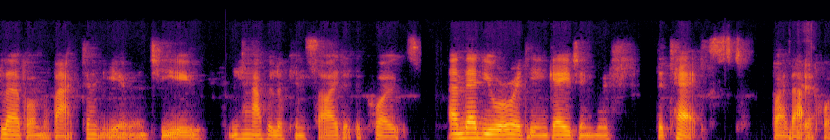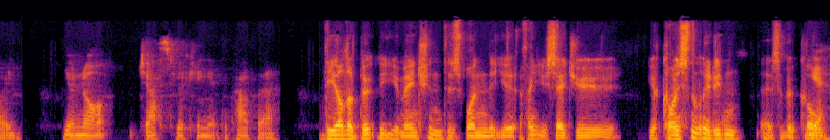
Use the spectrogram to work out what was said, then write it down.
blurb on the back, don't you? And to you you have a look inside at the quotes, and then you're already engaging with the text by that Yeah. point. You're not just looking at the cover. The other book that you mentioned is one that you I think you said you you're constantly reading. It's a book called Yes.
